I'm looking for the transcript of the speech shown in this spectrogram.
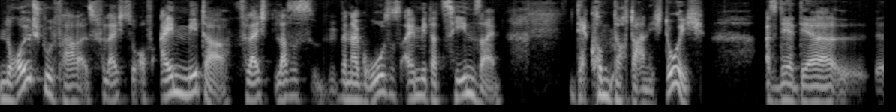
Ein Rollstuhlfahrer ist vielleicht so auf einem Meter, vielleicht lass es, wenn er groß ist, 1,10 Meter sein. Der kommt doch da nicht durch. Also der, der, äh,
